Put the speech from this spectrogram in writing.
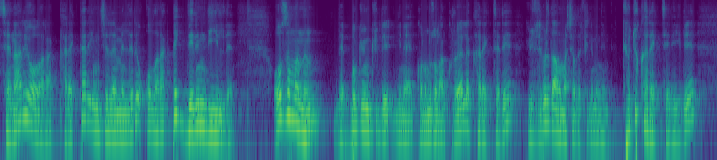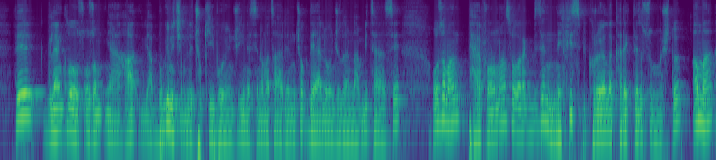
senaryo olarak, karakter incelemeleri olarak pek derin değildi. O zamanın ve bugünkü de yine konumuz olan Cruella karakteri 101 Dalmaçyalı filminin kötü karakteriydi. Ve Glenn Close o zaman yani ha, ya bugün için bile çok iyi bir oyuncu. Yine sinema tarihinin çok değerli oyuncularından bir tanesi. O zaman performans olarak bize nefis bir Cruella karakteri sunmuştu. Ama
